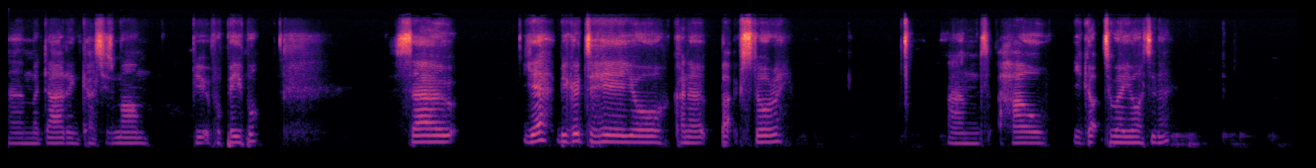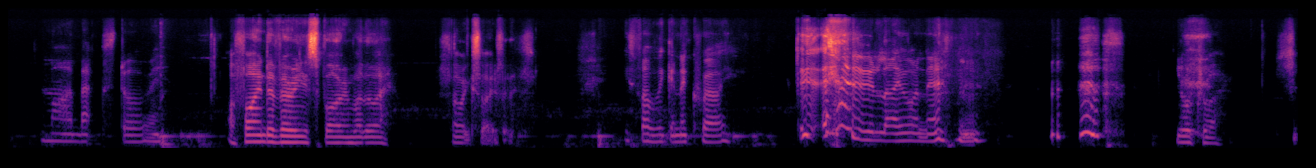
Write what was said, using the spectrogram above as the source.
Um, my dad and Cassie's mom, beautiful people. So yeah, be good to hear your kind of backstory and how you got to where you are today. My backstory. I find her very inspiring, by the way. So excited for this. He's probably gonna cry. Live on there. You'll cry. She,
